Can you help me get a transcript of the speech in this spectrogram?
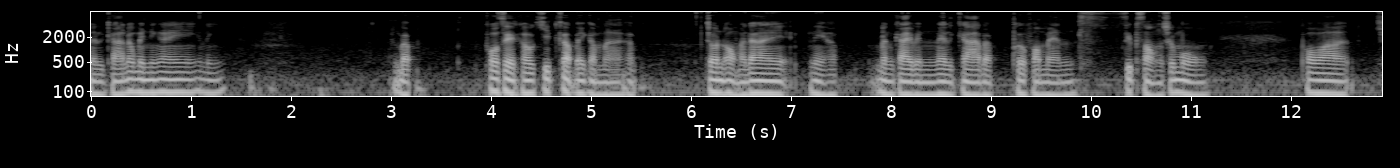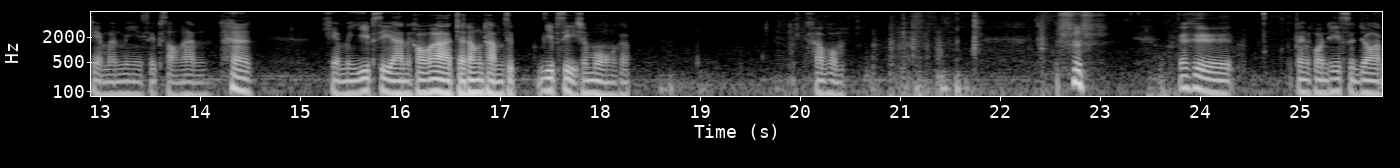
นาฬิกาต้องเป็นยังไงนี้ แบบโปรเซสเขาคิดกลับไปกลับมาครับ จนออกมาได้นี่ครับ มันกลายเป็นนาฬิกาแบบ performance 12ชั่วโมง เพราะว่าเข็มมันมี12อัน ถ้าเข็มมี24อันเขาก็อาจจะต้องทำ10 24ชั่วโมงครับ ครับผม ก็คือเป็นคนที่สุดยอด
